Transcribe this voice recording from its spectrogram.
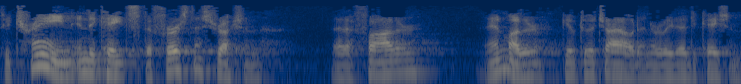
To train indicates the first instruction that a father and mother give to a child in early education.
